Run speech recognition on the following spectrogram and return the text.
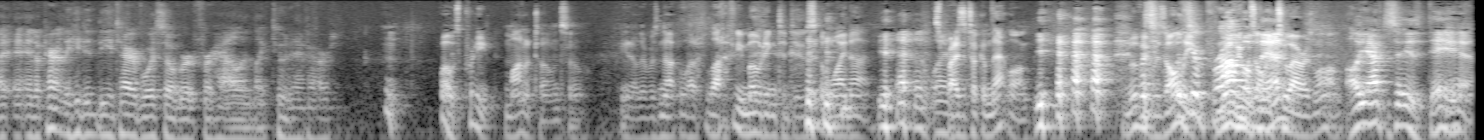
I, and apparently he did the entire voiceover for Hal in like two and a half hours. Well, it was pretty monotone, so you know there was not a lot, a lot of emoting to do. So why not? Yeah, why- Surprised it took him that long. The movie was only problem, movie was only two hours long. All you have to say is Dave. Yeah,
